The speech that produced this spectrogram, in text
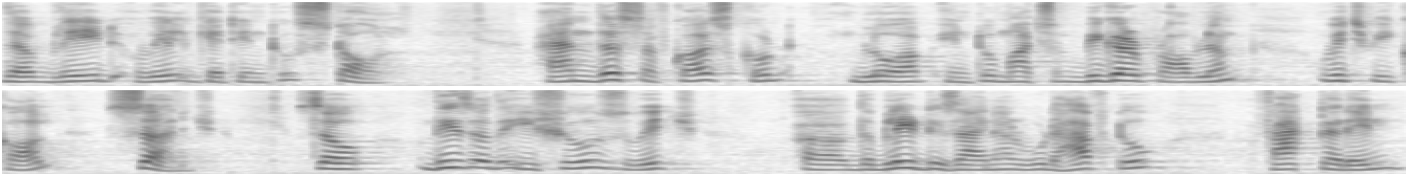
the blade will get into stall and this of course, could blow up into much bigger problem which we call surge. So, these are the issues which uh, the blade designer would have to factor in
